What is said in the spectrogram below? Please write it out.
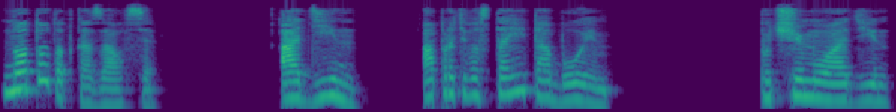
но тот отказался. Один, а противостоит обоим. Почему один?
